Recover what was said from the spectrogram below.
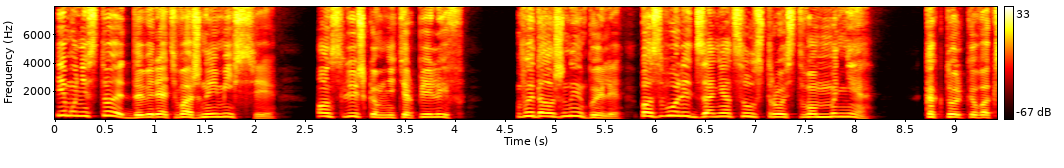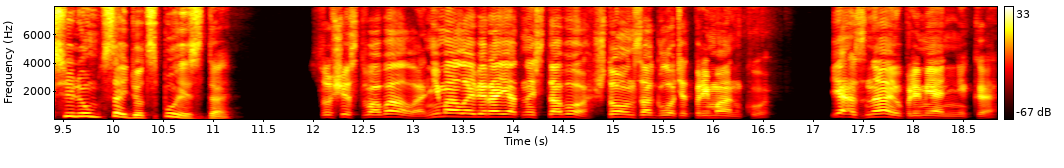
«Ему не стоит доверять важные миссии. Он слишком нетерпелив. Вы должны были позволить заняться устройством мне, как только Ваксилиум сойдет с поезда». Существовала немалая вероятность того, что он заглотит приманку. Я знаю племянника.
